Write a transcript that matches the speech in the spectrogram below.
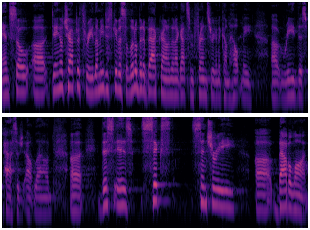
And so, uh, Daniel chapter 3, let me just give us a little bit of background, and then I got some friends who are going to come help me uh, read this passage out loud. Uh, this is 6th century uh, Babylon.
